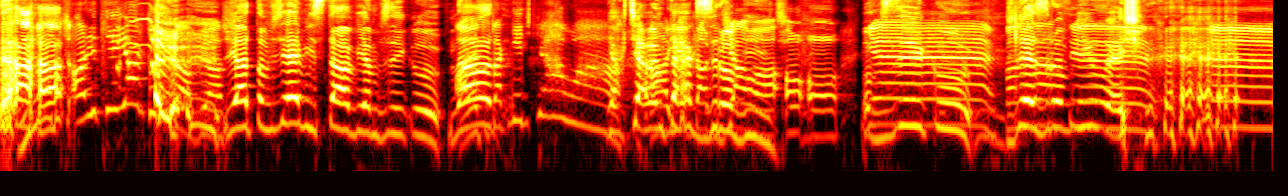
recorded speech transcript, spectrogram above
No, ale ty jak to stawiasz? Ja to w ziemi stawiam, Bzyku! No, Ale to tak nie działa! Ja chciałem A, tak jednak zrobić. Działa. O, o, O, nie, Bzyku, źle zrobiłeś. Nie.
